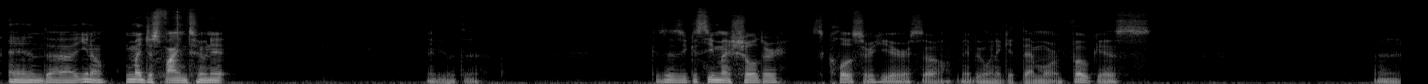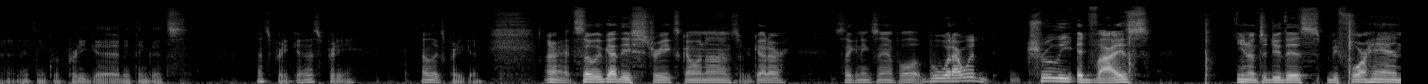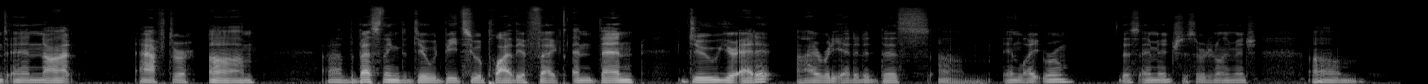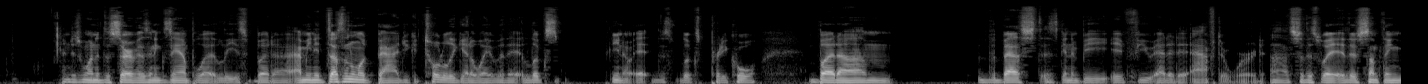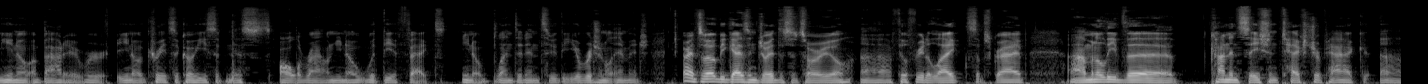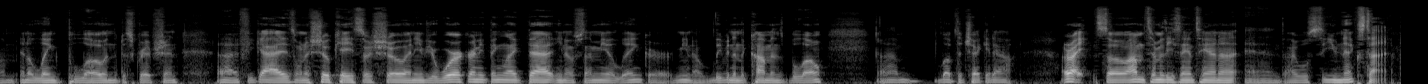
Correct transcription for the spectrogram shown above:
And, uh, you know, you might just fine tune it. Maybe with the. Because as you can see, my shoulder is closer here, so maybe want to get that more in focus. Uh, I think we're pretty good. I think that's that's pretty good. That's pretty that looks pretty good. All right, so we've got these streaks going on. So we've got our second example. But what I would truly advise, you know, to do this beforehand and not after. Um, uh, the best thing to do would be to apply the effect and then do your edit. I already edited this um, in Lightroom, this image, this original image. Um, I just wanted to serve as an example at least. But uh, I mean, it doesn't look bad. You could totally get away with it. It looks you know, it this looks pretty cool. But um, the best is going to be if you edit it afterward. Uh, so this way, there's something you know about it where you know it creates a cohesiveness all around. You know, with the effect you know blended into the original image. All right, so I hope you guys enjoyed this tutorial. Uh, feel free to like, subscribe. Uh, I'm gonna leave the condensation texture pack um, in a link below in the description. Uh, if you guys want to showcase or show any of your work or anything like that, you know, send me a link or, you know, leave it in the comments below. Um, love to check it out. All right, so I'm Timothy Santana, and I will see you next time.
